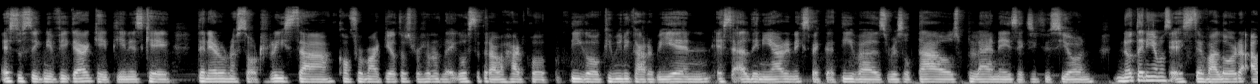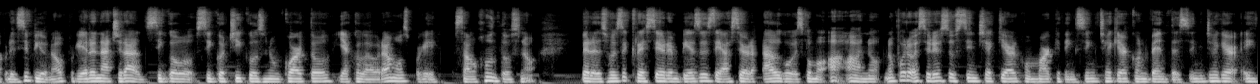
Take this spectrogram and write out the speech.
Eso significa que tienes que tener una sonrisa, conformar que a otras personas les gusta trabajar contigo, comunicar bien, es alinear en expectativas, resultados, planes, ejecución. No teníamos este valor al principio, ¿no? Porque era natural. Cinco, cinco chicos en un cuarto, ya colaboramos porque estamos juntos, ¿no? Pero después de crecer empiezas de hacer algo, es como, ah, ah, no, no puedo hacer eso sin chequear con marketing, sin chequear con ventas, sin chequear, eh,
